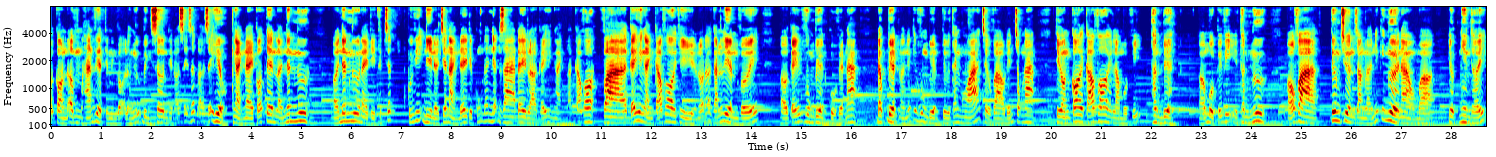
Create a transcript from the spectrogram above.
uh, còn âm Hán Việt thì mình gọi là Ngự Bình Sơn thì nó sẽ rất là dễ hiểu hình ảnh này có tên là Nhân Ngư ở nhân ngư này thì thực chất quý vị nhìn ở trên ảnh đây thì cũng đã nhận ra đây là cái hình ảnh là cá voi. Và cái hình ảnh cá voi thì nó đã gắn liền với ở cái vùng biển của Việt Nam. Đặc biệt là những cái vùng biển từ Thanh Hóa trở vào đến trong Nam. Thì còn coi cá voi là một vị thần biển ở một cái vị thần ngư. Đó và tương truyền rằng là những cái người nào mà được nhìn thấy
